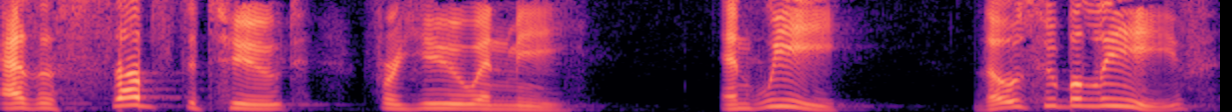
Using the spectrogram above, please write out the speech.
as a substitute for you and me. And we, those who believe,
